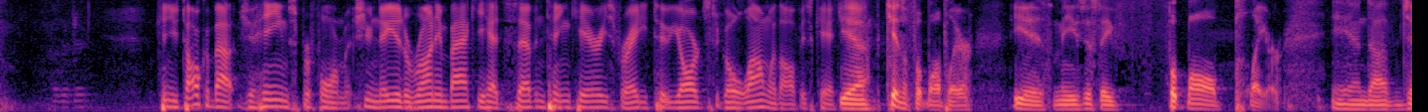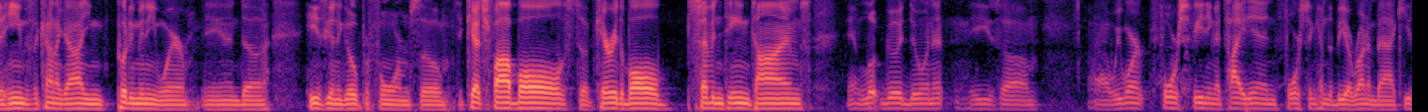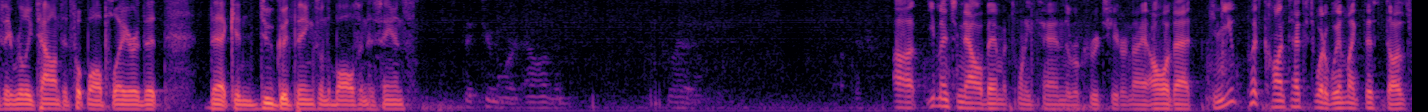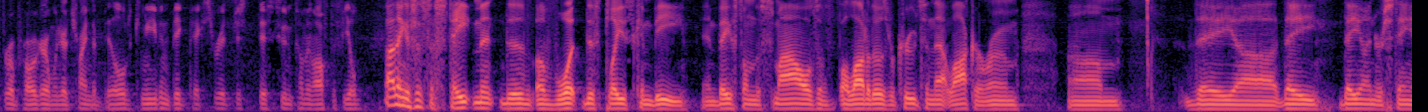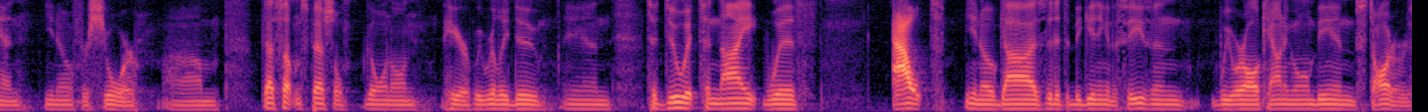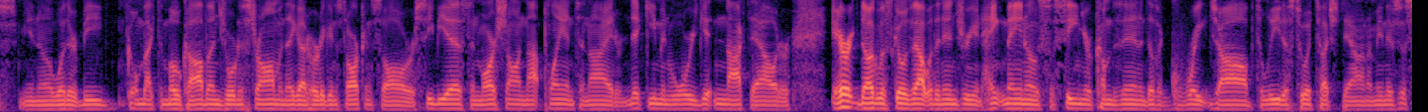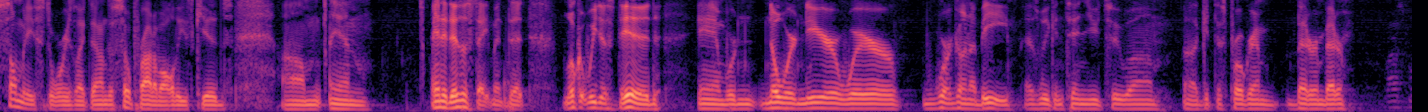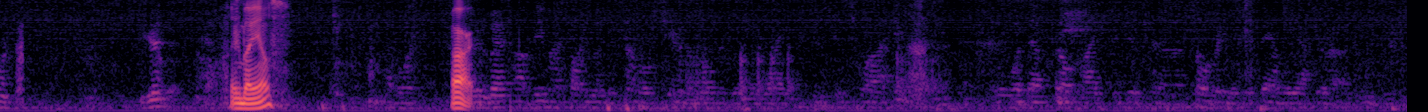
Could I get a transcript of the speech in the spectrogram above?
Can you talk about Jaheim's performance? You needed a running back. He had 17 carries for 82 yards to go along with all of his catches. Yeah, kid's a football player. He is. I mean, he's just a football player. And uh, Jaheim's the kind of guy you can put him anywhere, and uh, he's going to go perform. So to catch five balls, to carry the ball 17 times, and look good doing it, he's. Um, uh, we weren't force feeding a tight end, forcing him to be a running back. He's a really talented football player that that can do good things when the ball's in his hands. Uh, you mentioned Alabama 2010, the recruits here tonight, all of that. Can you put context to what a win like this does for a program when you're trying to build? Can you even big picture it just this soon coming off the field? I think it's just a statement of what this place can be, and based on the smiles of a lot of those recruits in that locker room, um, they uh, they they understand, you know, for sure. Um, got something special going on here. We really do, and to do it tonight without you know guys that at the beginning of the season we were all counting on being starters. You know, whether it be going back to Mo Kaba and Jordan Strachan and they got hurt against Arkansas, or CBS and Marshawn not playing tonight, or Nick Emmanwori getting knocked out, or Eric Douglas goes out with an injury, and Hank Manos, a senior, comes in and does a great job to lead us to a touchdown. I mean, there's just so many stories like that. I'm just so proud of all these kids, um, and and it is a statement that look what we just did, and we're nowhere near where we're going to be as we continue to um, uh, get this program better and better. Anybody else? All right.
